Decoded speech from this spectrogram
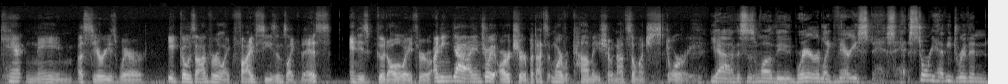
can't name a series where it goes on for like five seasons like this and is good all the way through. I mean, yeah, I enjoy Archer, but that's more of a comedy show, not so much story. yeah, this is one of the rare, like, very st- story heavy driven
